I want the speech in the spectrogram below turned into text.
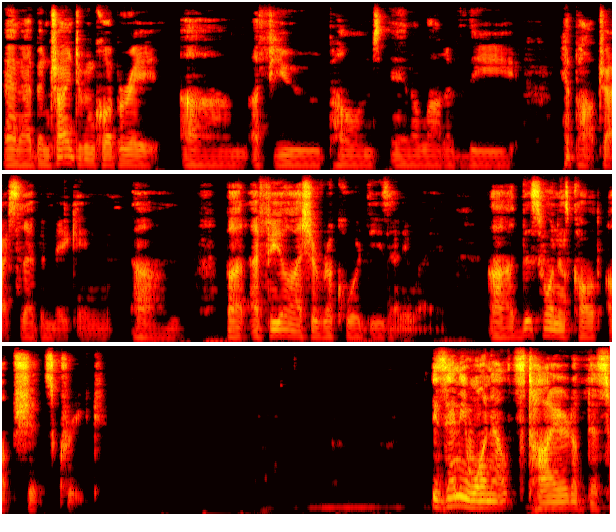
And I've been trying to incorporate um, a few poems in a lot of the hip hop tracks that I've been making. Um, but I feel I should record these anyway. Uh, this one is called Up Shit's Creek. Is anyone else tired of this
